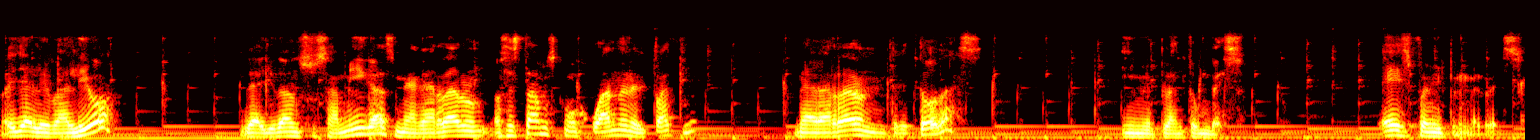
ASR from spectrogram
A ella le valió. Le ayudaron sus amigas, me agarraron. O sea, estábamos como jugando en el patio. Me agarraron entre todas y me plantó un beso. Ese fue mi primer beso.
